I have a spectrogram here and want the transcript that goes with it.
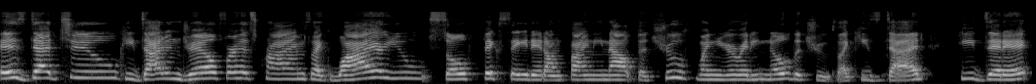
is dead too. He died in jail for his crimes. Like, why are you so fixated on finding out the truth when you already know the truth? Like, he's dead. He did it.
